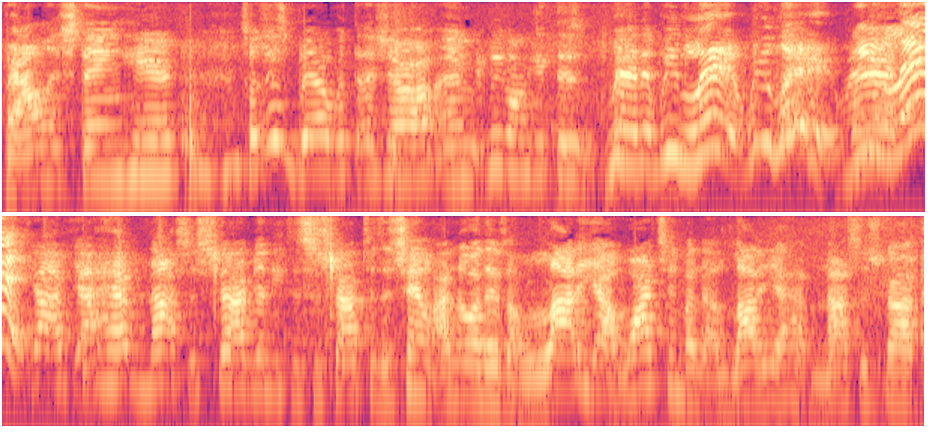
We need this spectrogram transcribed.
balanced thing here. Mm-hmm. So just bear with us, y'all, and we gonna get this. Man, we lit, we lit, man. We lit. Y'all, if y'all have not subscribed, y'all need to subscribe to the channel. I know there's a lot of y'all watching, but a lot of y'all have not subscribed.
